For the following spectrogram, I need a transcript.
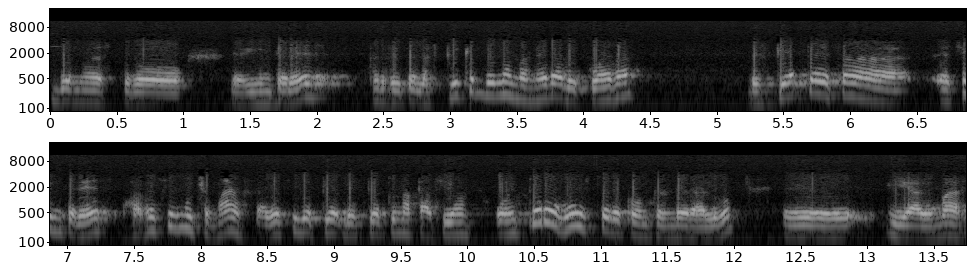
de nuestro eh, interés, pero si te lo expliquen de una manera adecuada, despierta esa, ese interés, a veces mucho más, a veces despierta una pasión o el puro gusto de comprender algo eh, y además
